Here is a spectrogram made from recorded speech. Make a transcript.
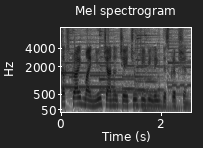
Subscribe my new channel Chechu TV link description.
